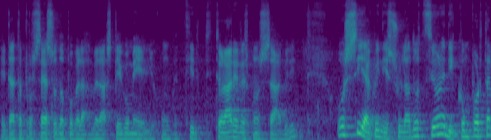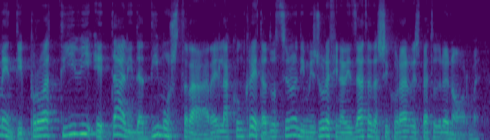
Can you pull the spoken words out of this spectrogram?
e data processo dopo ve la, ve la spiego meglio, comunque titolari responsabili, ossia quindi sull'adozione di comportamenti proattivi e tali da dimostrare la concreta adozione di misure finalizzate ad assicurare il rispetto delle norme.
